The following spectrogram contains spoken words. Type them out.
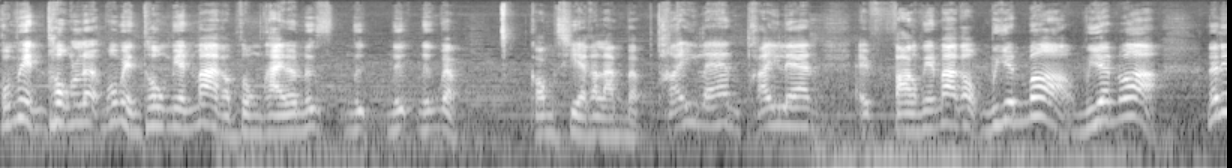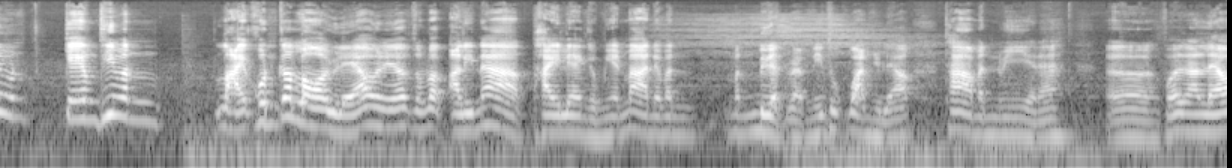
ผมเห็นธงแล้วผมเห็นธงเมียนมากับธงไทยแล้วนึกนึกนึกนึกแบบกองเชียร์กำลังแบบไทยแลนด์ไทยแลนด์ไอ้ฝั่งเมียนมาก็เมียนมาเมียนมาแล้วนี่มันเกมที่มันหลายคนก็รออยู่แล้วนะครับสำหรับอารีนาไทยแลนด์กับเมียนมาเนี่ยมันมันเดือดแบบนี้ทุกวันอยู่แล้ว ถ้ามันมีนะเออเพราะฉะนั้นแล้ว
